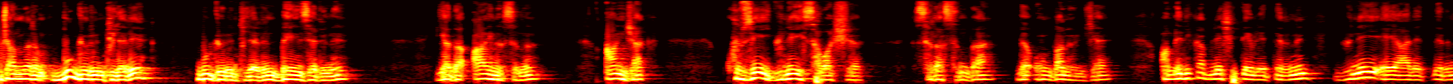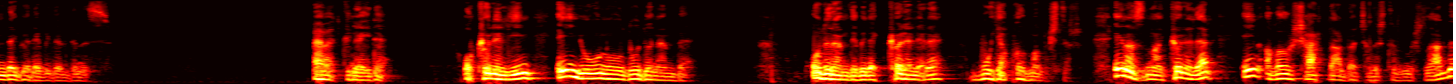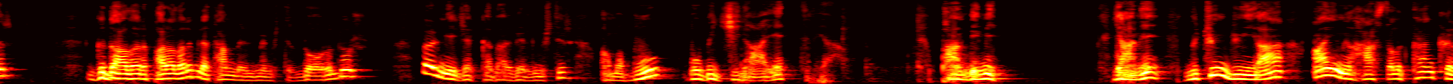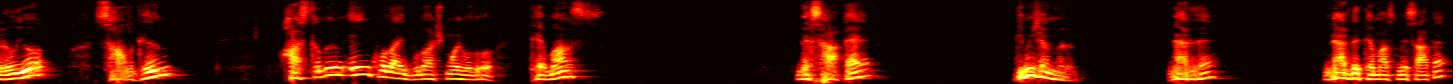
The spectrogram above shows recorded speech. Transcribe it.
Canlarım bu görüntüleri, bu görüntülerin benzerini ya da aynısını ancak Kuzey-Güney Savaşı sırasında ve ondan önce Amerika Birleşik Devletleri'nin güney eyaletlerinde görebilirdiniz. Evet güneyde. O köleliğin en yoğun olduğu dönemde. O dönemde bile kölelere bu yapılmamıştır. En azından köleler en ağır şartlarda çalıştırılmışlardır. Gıdaları, paraları bile tam verilmemiştir. Doğrudur. Ölmeyecek kadar verilmiştir. Ama bu, bu bir cinayettir ya. Pandemi. Yani bütün dünya aynı hastalıktan kırılıyor. Salgın, hastalığın en kolay bulaşma yolu temas, mesafe. Değil mi canlarım? Nerede? Nerede temas mesafe?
